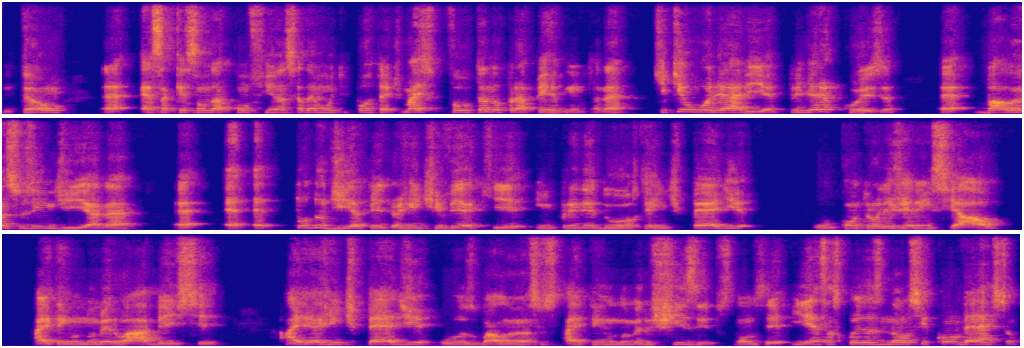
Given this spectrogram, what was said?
Então, é, essa questão da confiança é muito importante. Mas voltando para a pergunta, né? O que, que eu olharia? Primeira coisa, é, balanços em dia, né? É, é, é, todo dia, Pedro, a gente vê aqui empreendedor que a gente pede o controle gerencial, aí tem o número A, B e C. Aí a gente pede os balanços, aí tem o número X, Y, Z, e essas coisas não se conversam.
